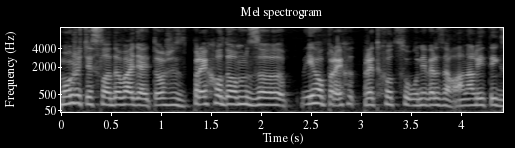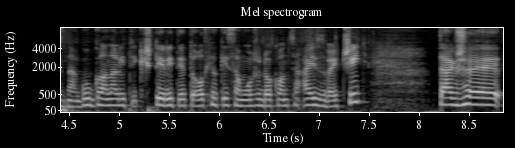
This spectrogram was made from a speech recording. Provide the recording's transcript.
Môžete sledovať aj to, že s prechodom z jeho predchodcu Universal Analytics na Google Analytics 4 tieto odchylky sa môžu dokonca aj zväčšiť. Takže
